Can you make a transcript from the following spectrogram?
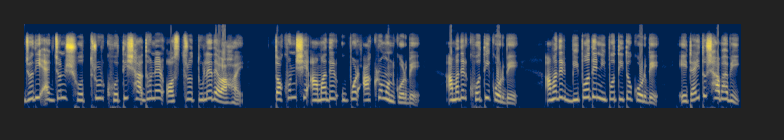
যদি একজন শত্রুর ক্ষতি সাধনের অস্ত্র তুলে দেওয়া হয়, তখন সে আমাদের উপর আক্রমণ করবে, আমাদের ক্ষতি করবে, আমাদের বিপদে নিপতিত করবে, এটাই তো স্বাভাবিক।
